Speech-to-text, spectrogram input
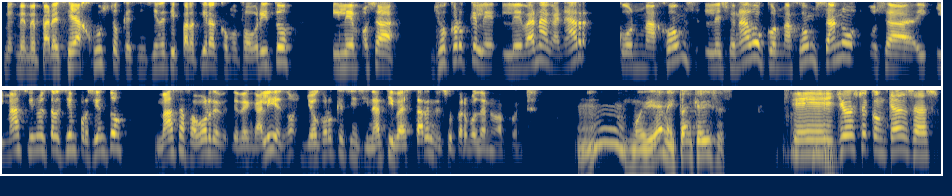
me, me, parecía justo que Cincinnati partiera como favorito. Y le, o sea, yo creo que le, le van a ganar con Mahomes lesionado, con Mahomes sano, o sea, y, y más si no está al 100%, más a favor de, de, bengalíes, ¿no? Yo creo que Cincinnati va a estar en el Super Bowl de nueva cuenta. Mm, muy bien, Itán, ¿qué dices? Eh, yo estoy con Kansas.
